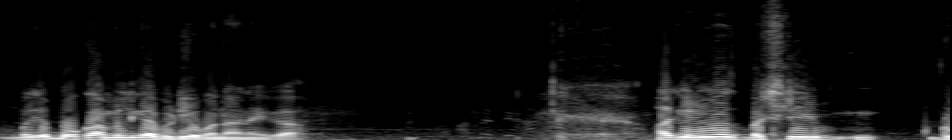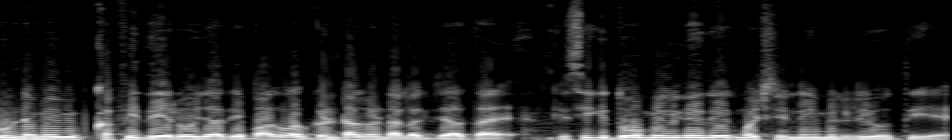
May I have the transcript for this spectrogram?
मुझे मौका मिल गया वीडियो बनाने का। आगे मछली ढूँढने में भी काफ़ी देर हो जाती है बाद घंटा घंटा लग जाता है। किसी की दो मिल गई तो एक मछली नहीं मिल रही होती है।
